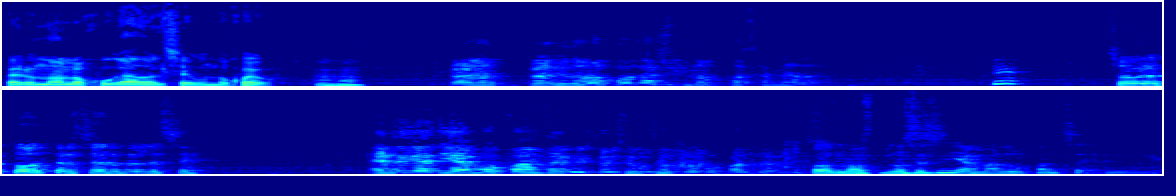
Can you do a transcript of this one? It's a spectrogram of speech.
pero no lo he jugado el segundo juego. Pero, no- pero si no lo juegas, no pasa nada. Sobre todo el tercer DLC. Ese ya, ya fue fanservice, estoy seguro que fue fanservice. Pues no, no sé si llamarlo fanservice.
